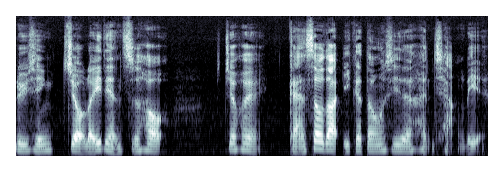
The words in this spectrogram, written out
旅行久了一点之后，就会感受到一个东西的很强烈，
